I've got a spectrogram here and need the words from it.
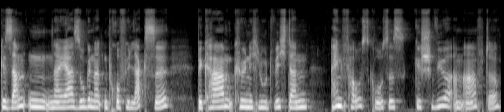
gesamten, naja, sogenannten Prophylaxe bekam König Ludwig dann ein faustgroßes Geschwür am After.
